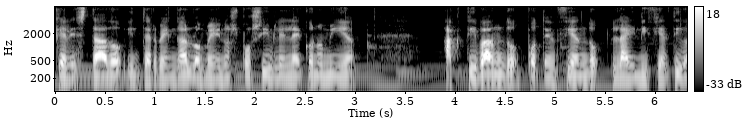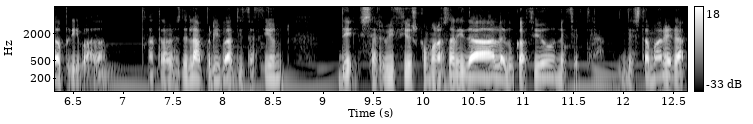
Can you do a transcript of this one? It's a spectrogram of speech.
que el Estado intervenga lo menos posible en la economía activando, potenciando la iniciativa privada a través de la privatización de servicios como la sanidad, la educación, etc. De esta manera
